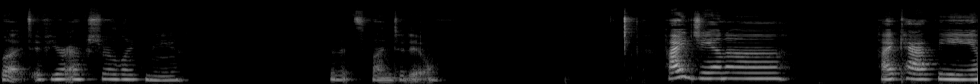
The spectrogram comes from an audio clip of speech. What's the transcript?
But if you're extra like me, then it's fun to do. Hi, Jana. Hi, Kathy.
